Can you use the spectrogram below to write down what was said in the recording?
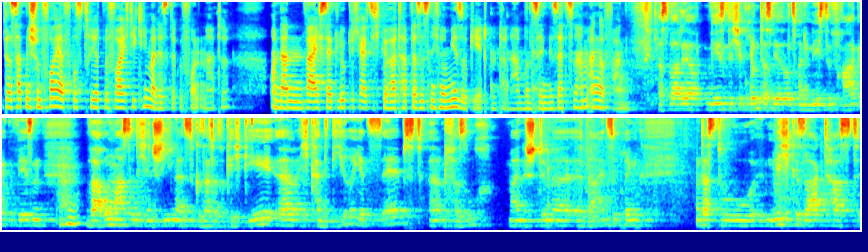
das hat mich schon vorher frustriert, bevor ich die Klimaliste gefunden hatte. Und dann war ich sehr glücklich, als ich gehört habe, dass es nicht nur mir so geht. Und dann haben wir uns hingesetzt und haben angefangen. Das war der wesentliche Grund, das wäre sonst meine nächste Frage gewesen. Mhm. Warum hast du dich entschieden, als du gesagt hast, okay, ich gehe, äh, ich kandidiere jetzt selbst äh, und versuche meine Stimme äh, da einzubringen, dass du nicht gesagt hast,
